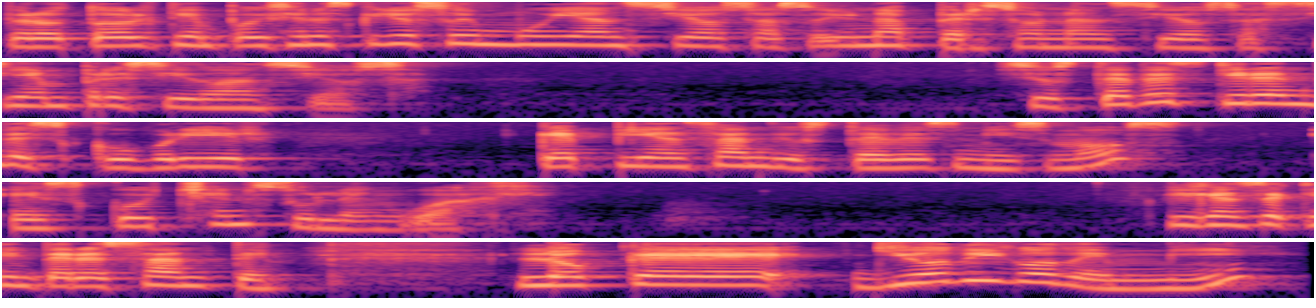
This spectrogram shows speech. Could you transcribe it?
pero todo el tiempo dicen es que yo soy muy ansiosa, soy una persona ansiosa, siempre he sido ansiosa. Si ustedes quieren descubrir qué piensan de ustedes mismos, escuchen su lenguaje. Fíjense qué interesante. Lo que yo digo de mí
